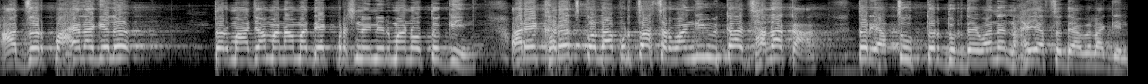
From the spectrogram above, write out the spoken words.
आज जर पाहायला गेलं तर माझ्या मनामध्ये एक प्रश्न निर्माण होतो की अरे खरंच कोल्हापूरचा सर्वांगीण विकास झाला का? तर याचं उत्तर दुर्दैवानं नाही असं द्यावं लागेल.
